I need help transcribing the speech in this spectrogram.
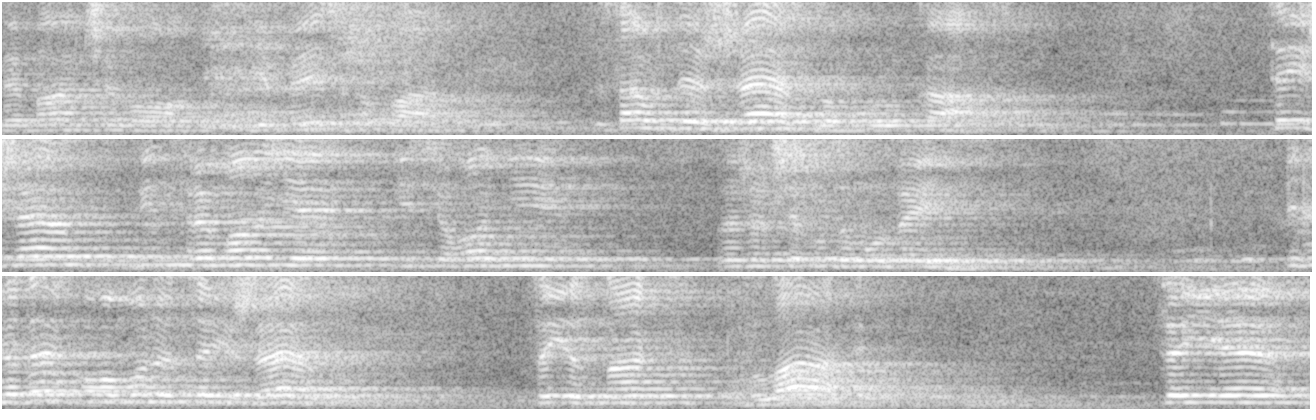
Ми бачимо єпископа завжди жезлом у руках. Цей жезл він тримає і сьогодні лежачи у домовині. І для декого може цей жезл, це є знак влади, це є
